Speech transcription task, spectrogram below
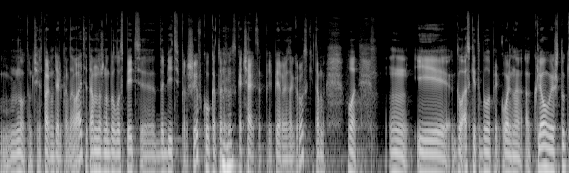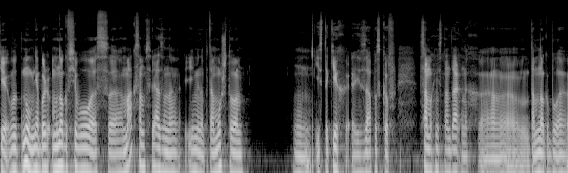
ну, там, через пару недель продавать, и там нужно было успеть э, добить прошивку, которая mm-hmm. скачается при первой загрузке, там, вот. И глазки это было прикольно. А Клевые штуки. Вот, ну, у меня много всего с э, Максом связано, именно потому что из таких из запусков самых нестандартных там много было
